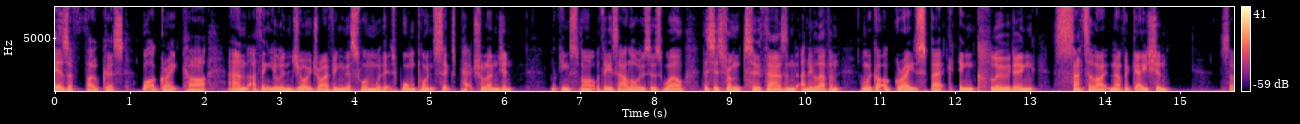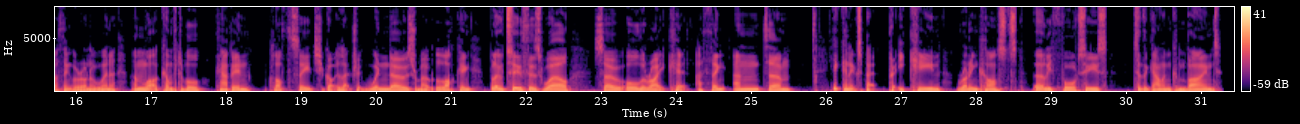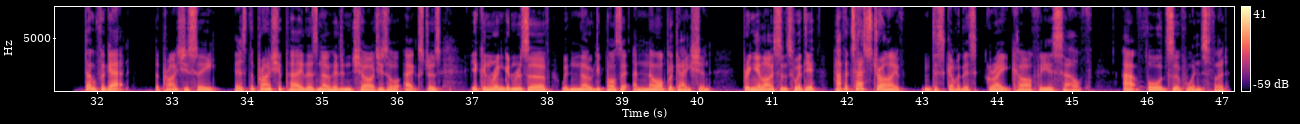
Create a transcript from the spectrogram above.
Here's a Focus. What a great car. And I think you'll enjoy driving this one with its 1.6 petrol engine. Looking smart with these alloys as well. This is from 2011 and we've got a great spec including satellite navigation. So I think we're on a winner. And what a comfortable cabin, cloth seats, you've got electric windows, remote locking, Bluetooth as well. So all the right kit, I think. And um, you can expect pretty keen running costs, early 40s to the gallon combined. Don't forget, the price you see is the price you pay. There's no hidden charges or extras. You can ring and reserve with no deposit and no obligation. Bring your licence with you, have a test drive, and discover this great car for yourself at Fords of Winsford.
